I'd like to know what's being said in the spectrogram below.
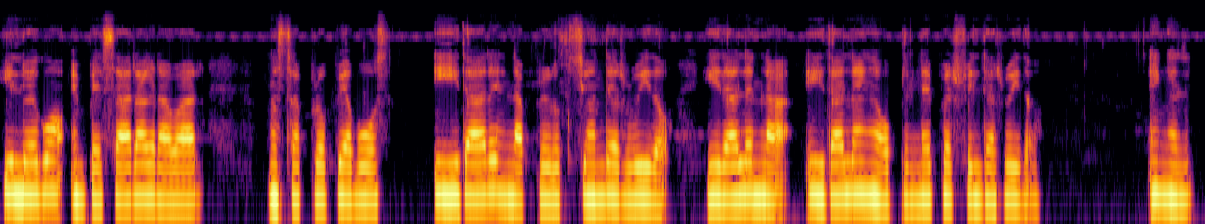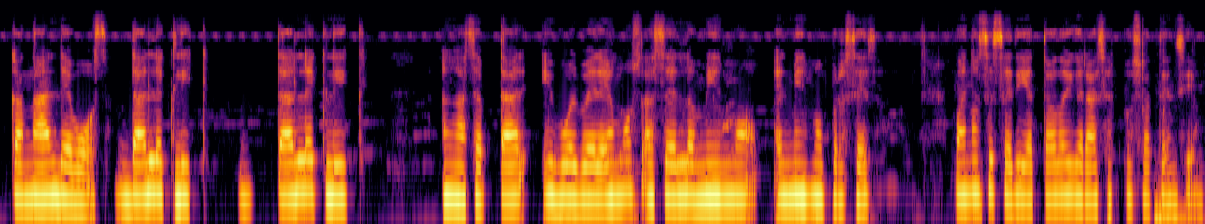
y luego empezar a grabar nuestra propia voz y dar en la producción de ruido y darle en la y en obtener perfil de ruido. En el canal de voz darle clic darle clic en aceptar y volveremos a hacer lo mismo el mismo proceso. Bueno eso sería todo y gracias por su atención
